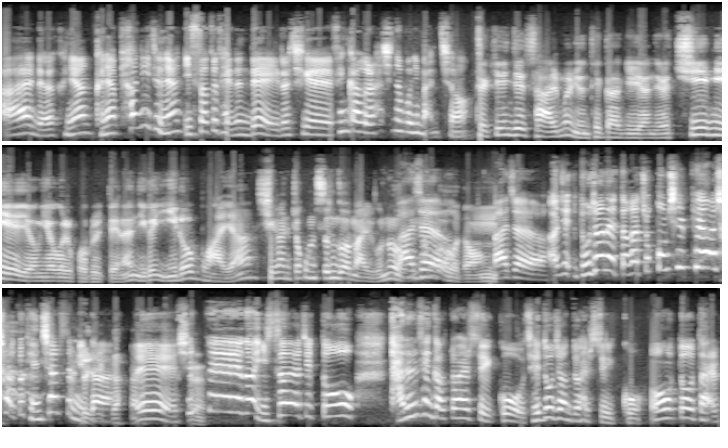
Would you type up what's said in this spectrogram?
아, 내가 그냥 그냥 편히 그냥 있어도 되는데 식의 생각을 하시는 분이 많죠. 특히 이제 삶을 윤택하기 위한 이런 취미의 영역을 고를 때는 이거 잃어봐야 시간 조금 쓴 거 말고는 없는 맞아요. 거거든. 맞아요. 아직 도전했다가 조금 실패하셔도 괜찮습니다. 그러니까. 예, 실패가 있어야지 또 다른 생각도 할 수 있고 재도전도 할 수 있고 어, 또 다,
